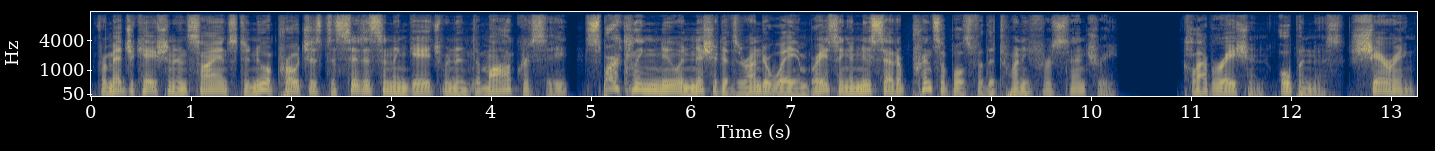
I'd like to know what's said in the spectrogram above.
From education and science to new approaches to citizen engagement and democracy, sparkling new initiatives are underway embracing a new set of principles for the 21st century collaboration, openness, sharing,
